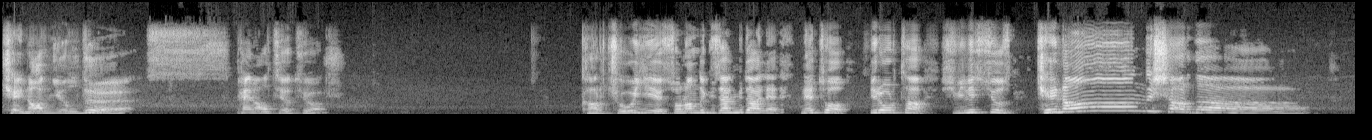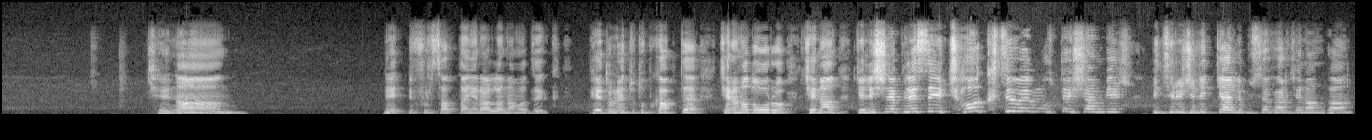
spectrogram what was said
Kenan Yıldız. Penaltı atıyor. Karçoğu'yu son anda güzel müdahale. Neto bir orta. Vinicius. Kenan dışarıda. Kenan. Net bir fırsattan yararlanamadık. Pedro Neto topu kaptı. Kenan'a doğru. Kenan gelişine plaseyi çaktı ve muhteşem bir bitiricilik geldi bu sefer Kenan'dan.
